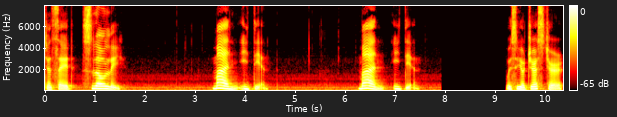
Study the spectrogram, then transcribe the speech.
Just say it slowly. 慢一点，慢一点。With your gesture,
